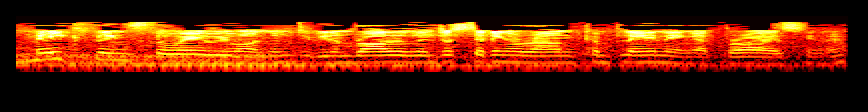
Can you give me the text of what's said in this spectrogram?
make things the way we want them to be, rather than just sitting around complaining at braais, you know.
